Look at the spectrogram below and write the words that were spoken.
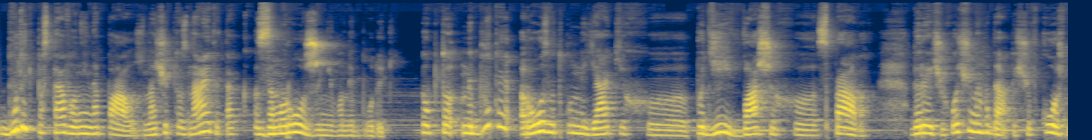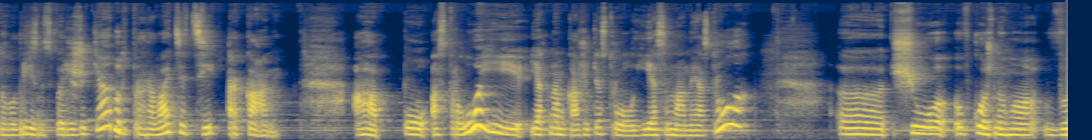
будуть поставлені на паузу, начебто, знаєте, так заморожені вони будуть. Тобто не буде розвитку ніяких е, подій в ваших е, справах. До речі, хочу нагадати, що в кожного в різній сфері життя будуть програватися ці аркани. А по астрології, як нам кажуть астрологи, я сама не астролог, е, що в кожного в,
